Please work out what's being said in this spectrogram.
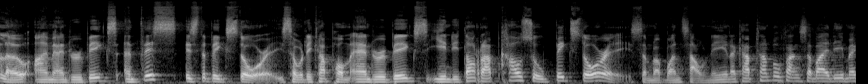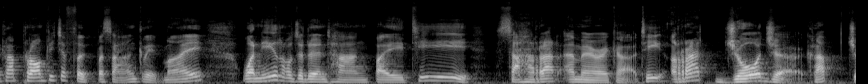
Hello, I'm Andrew Biggs, and this is the Big Story. สวัสดีครับ ผม Andrew Biggs ยินดีต้อนรับเข้าสู่ Big Story สำหรับวันเสาร์นี้นะครับ ท่านผู้ฟังสบายดีไหมครับ พร้อมที่จะฝึกภาษาอังกฤษไหม วันนี้เราจะเดินทางไปที่สหรัฐอเมริกา ที่รัฐจอร์เจียครับจ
